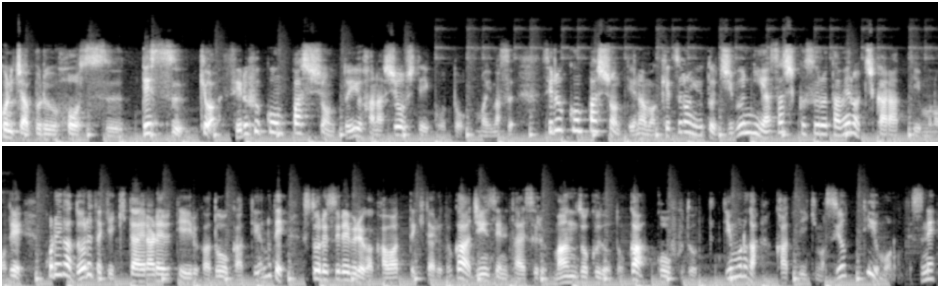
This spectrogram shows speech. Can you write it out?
こんにちは、ブルーホースです。今日はセルフコンパッションという話をしていこうと思います。セルフコンパッションっていうのは、まあ、結論言うと自分に優しくするための力っていうもので、これがどれだけ鍛えられているかどうかっていうので、ストレスレベルが変わってきたりとか、人生に対する満足度とか幸福度っていうものが変わっていきますよっていうものですね。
